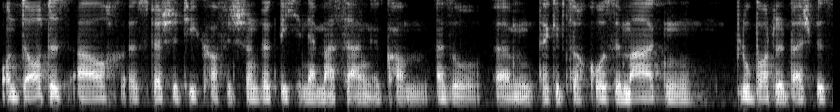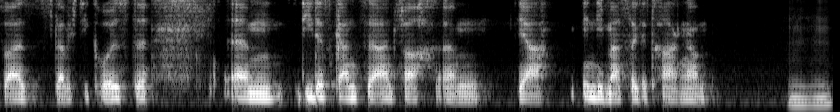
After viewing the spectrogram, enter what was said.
Und dort ist auch äh, Specialty Coffee schon wirklich in der Masse angekommen. Also ähm, da gibt's auch große Marken, Blue Bottle beispielsweise ist, glaube ich, die größte, ähm, die das Ganze einfach ähm, ja, in die Masse getragen haben. Mhm.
